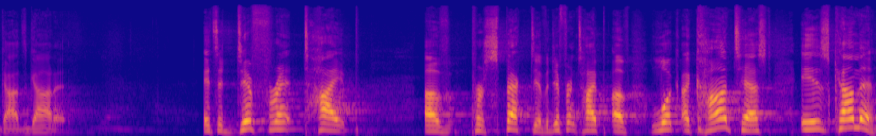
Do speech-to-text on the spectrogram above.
God's got it. It's a different type of perspective, a different type of look. A contest is coming.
